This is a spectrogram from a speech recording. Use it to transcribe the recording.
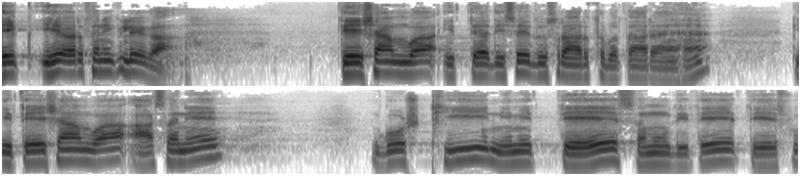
एक, ये अर्थ निकलेगा। तेषाम व इत्यादि से दूसरा अर्थ बता रहे हैं कि तेषाम व आसने गोष्ठी निमित्ते समुदिते तेसु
